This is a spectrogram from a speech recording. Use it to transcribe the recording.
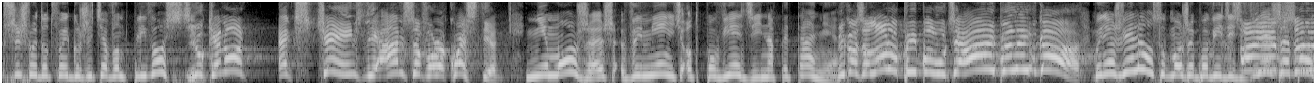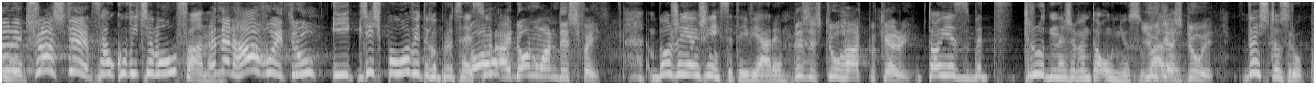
przyszły do twojego życia wątpliwości. You cannot exchange the answer for a question. Nie możesz wymienić odpowiedzi na pytanie. Because a lot of people would say, I believe God. Ponieważ wiele osób może powiedzieć, wierzę Bogu, trust Him. całkowicie mu ufam. And then halfway through, I gdzieś w połowie tego procesu, God, I don't want this faith. Boże, ja już nie chcę tej wiary. This is too hard to carry. To jest zbyt trudne, żebym to uniósł You dalej. just do it. Weź to zrób.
